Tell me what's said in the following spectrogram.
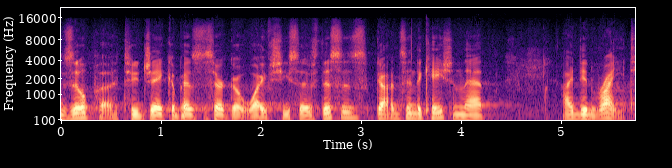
Zilpah, to Jacob as the surrogate wife. She says, This is God's indication that I did right.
